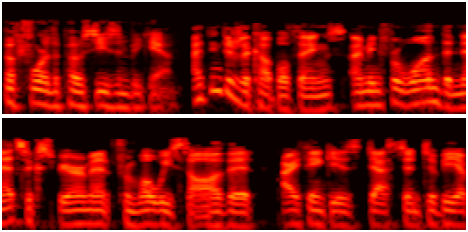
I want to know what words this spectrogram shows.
before the postseason began. I think there's a couple things. I mean, for one, the Nets experiment, from what we saw of it, I think is destined to be a,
